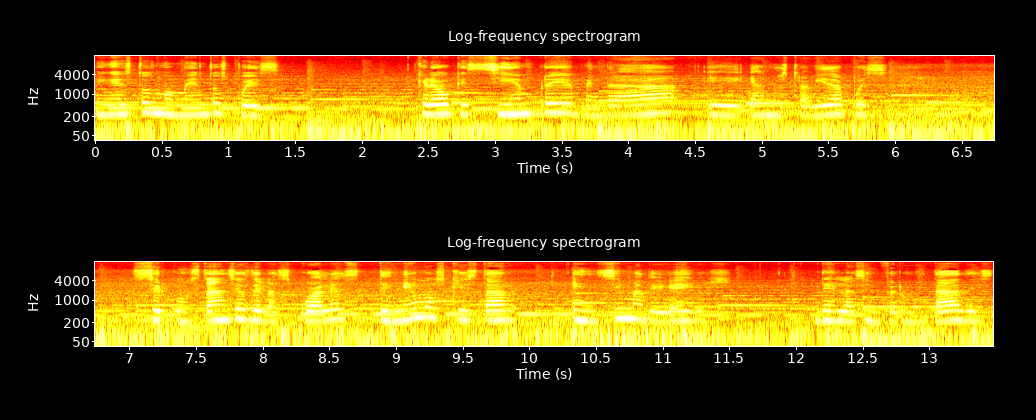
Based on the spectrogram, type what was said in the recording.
En estos momentos pues creo que siempre vendrá eh, a nuestra vida pues circunstancias de las cuales tenemos que estar encima de ellos, de las enfermedades,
